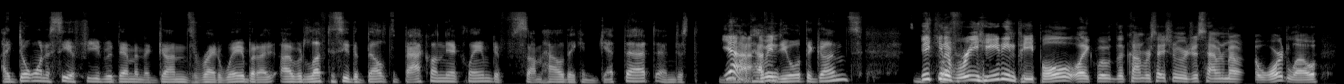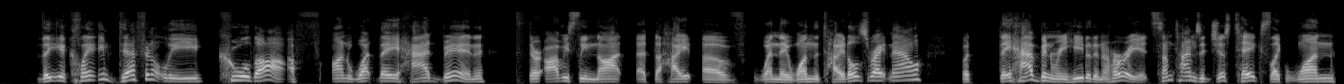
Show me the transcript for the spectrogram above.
I don't want to see a feud with them and the guns right away, but I, I would love to see the belts back on the acclaimed if somehow they can get that and just yeah, have I mean, to deal with the guns. Speaking of reheating people, like with the conversation we were just having about Wardlow, the acclaim definitely cooled off on what they had been. They're obviously not at the height of when they won the titles right now, but they have been reheated in a hurry. It sometimes it just takes like one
